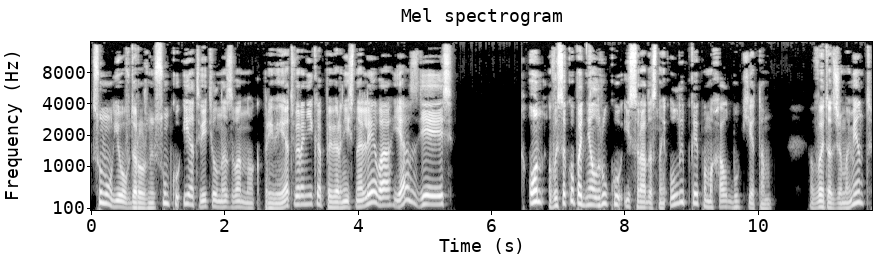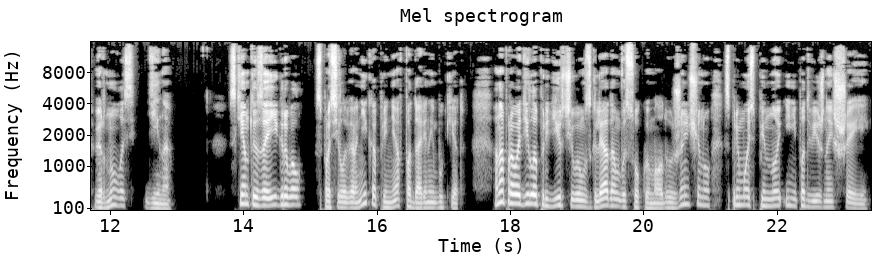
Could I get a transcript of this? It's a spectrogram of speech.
сунул его в дорожную сумку и ответил на звонок. «Привет, Вероника, повернись налево, я здесь». Он высоко поднял руку и с радостной улыбкой помахал букетом. В этот же момент вернулась Дина. «С кем ты заигрывал?» — спросила Вероника, приняв подаренный букет. Она проводила придирчивым взглядом высокую молодую женщину с прямой спиной и неподвижной шеей.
